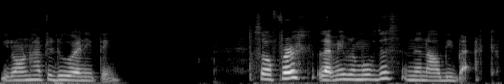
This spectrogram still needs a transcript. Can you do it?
You don't have to do anything. So first, let me remove this and then I'll be back.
